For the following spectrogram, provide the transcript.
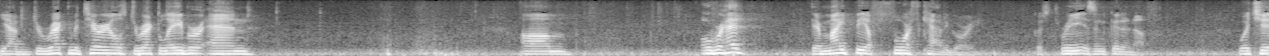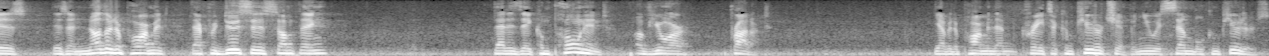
You have direct materials, direct labor, and um, overhead. There might be a fourth category because three isn't good enough which is there's another department that produces something that is a component of your product. You have a department that creates a computer chip and you assemble computers.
